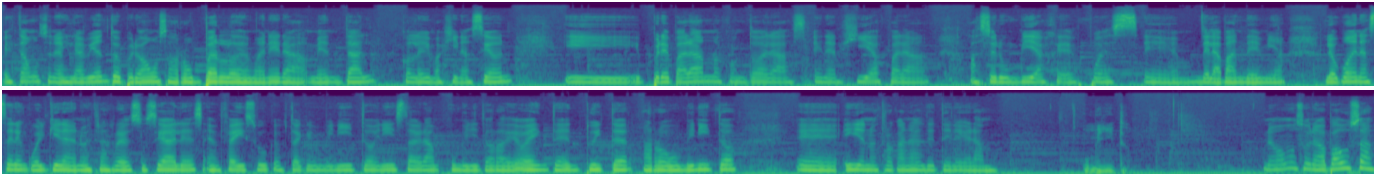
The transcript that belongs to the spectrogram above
Estamos en aislamiento, pero vamos a romperlo de manera mental, con la imaginación y prepararnos con todas las energías para hacer un viaje después eh, de la pandemia. Lo pueden hacer en cualquiera de nuestras redes sociales, en Facebook, Eustaquio Un Vinito, en Instagram, Un Vinito Radio 20, en Twitter, arroba Un Vinito, eh, y en nuestro canal de Telegram. Un vinito. ¿Nos vamos a una pausa?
